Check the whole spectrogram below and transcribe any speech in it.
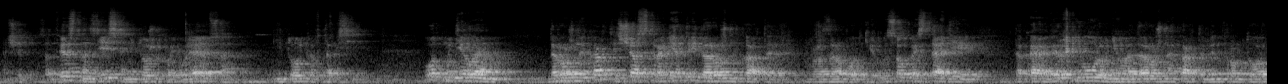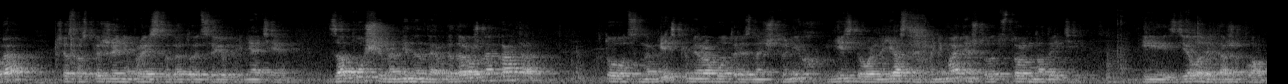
Значит, соответственно, здесь они тоже появляются не только в такси. Вот мы делаем дорожные карты. Сейчас в стране три дорожных карты в разработке. В высокой стадии такая верхнеуровневая дорожная карта Минпромторга. Сейчас распоряжение правительства готовится ее принятие. Запущена Минэнерго дорожная карта. Кто вот с энергетиками работает, значит, у них есть довольно ясное понимание, что в эту сторону надо идти. И сделали даже план.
